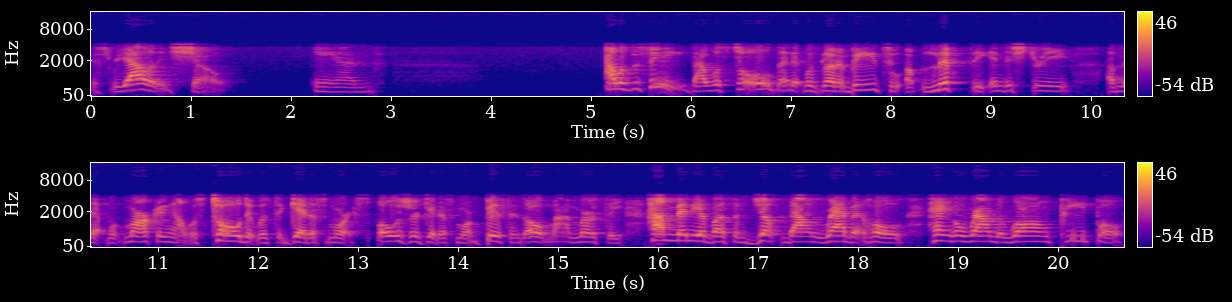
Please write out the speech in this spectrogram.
this reality show and I was deceived. I was told that it was going to be to uplift the industry of network marketing. I was told it was to get us more exposure, get us more business. Oh, my mercy. How many of us have jumped down rabbit holes, hang around the wrong people,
